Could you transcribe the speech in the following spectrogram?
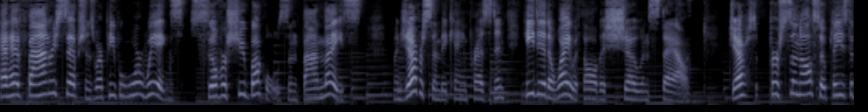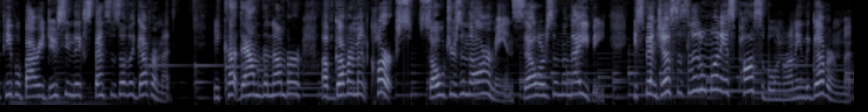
had had fine receptions where people wore wigs, silver shoe buckles, and fine lace. When Jefferson became president, he did away with all this show and style. Jefferson also pleased the people by reducing the expenses of the government. He cut down the number of government clerks, soldiers in the army, and sailors in the navy. He spent just as little money as possible in running the government.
